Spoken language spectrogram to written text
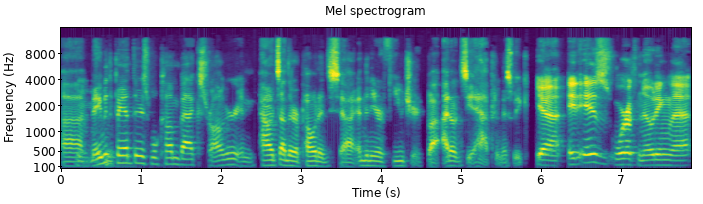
Uh, Mhm. Maybe the Panthers will come back stronger and pounce on their opponents uh, in the near future. But I don't see it happening this week. Yeah, it is worth noting that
